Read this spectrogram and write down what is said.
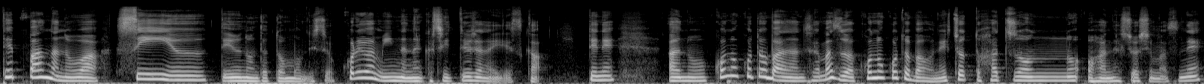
鉄板なのは see you っていうのだと思うんですよ。これはみんななんか知ってるじゃないですか。でね、あの、この言葉なんですが、まずはこの言葉をね、ちょっと発音のお話をしますね。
